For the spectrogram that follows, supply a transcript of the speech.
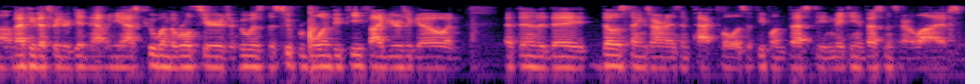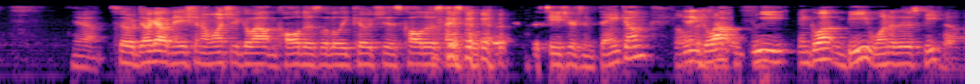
Um, I think that's what you're getting at when you ask who won the World Series or who was the Super Bowl MVP five years ago. And at the end of the day, those things aren't as impactful as the people investing, making investments in our lives. Yeah. So Dugout Nation, I want you to go out and call those little league coaches, call those high school coaches, those teachers, and thank them, and then go out and be and go out and be one of those people.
